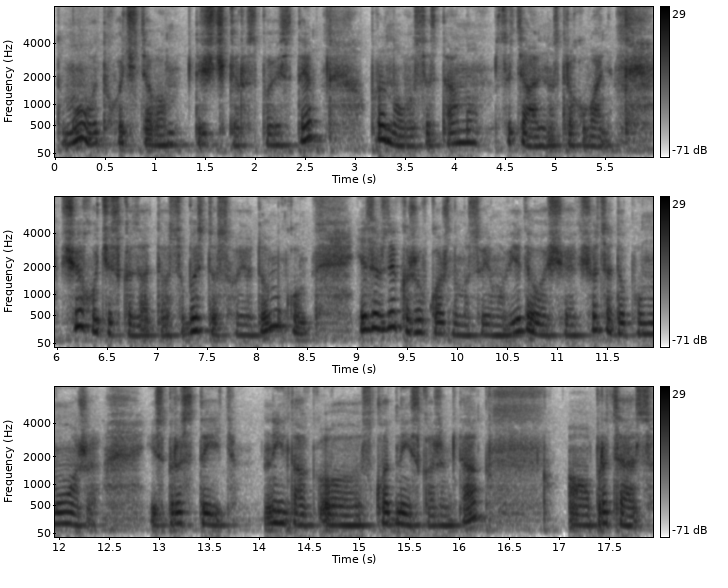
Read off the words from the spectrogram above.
Тому от хочеться вам трішечки розповісти про нову систему соціального страхування. Що я хочу сказати, особисто свою думку, я завжди кажу в кожному своєму відео, що якщо це допоможе і спростить не так складний, скажімо так, процес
